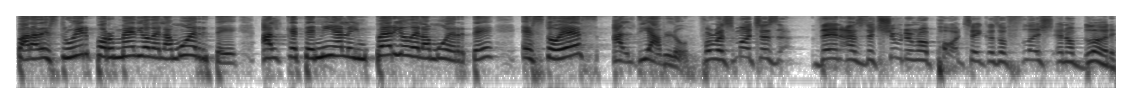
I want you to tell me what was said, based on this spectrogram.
para destruir por medio de la muerte al que tenía el imperio de la muerte, esto es, al diablo. For as much as then as the children are partakers of flesh and of blood,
